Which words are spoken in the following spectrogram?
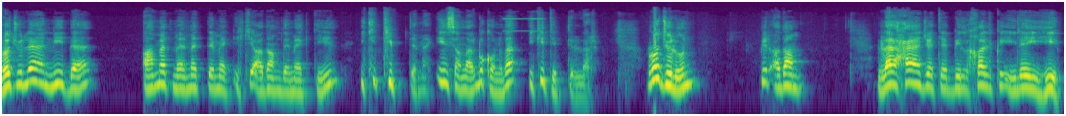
Raculani de Ahmet Mehmet demek, iki adam demek değil, iki tip demek. İnsanlar bu konuda iki tiptirler. Raculun bir adam la hacete bil halki ileyhi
